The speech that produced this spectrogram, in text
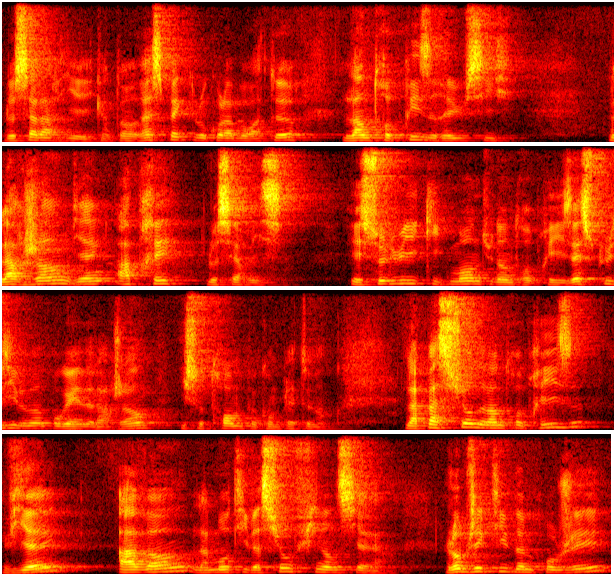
le salarié, quand on respecte le collaborateur, l'entreprise réussit. L'argent vient après le service. Et celui qui monte une entreprise exclusivement pour gagner de l'argent, il se trompe complètement. La passion de l'entreprise vient avant la motivation financière. L'objectif d'un projet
